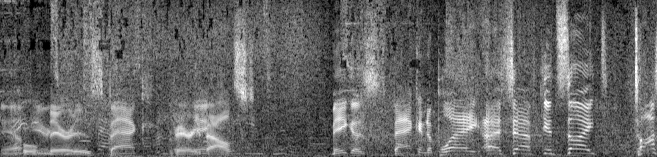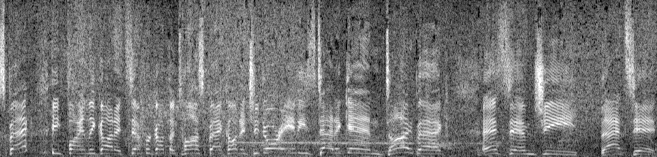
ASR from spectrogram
Yeah, Boom, here's- there it is. Back. Very Okay. balanced. Megas back into play. Uh, SF gets sight. Toss back. He finally got it. Zephyr got the toss back on it. Chidori, and he's dead again. Die back. SMG. That's it.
